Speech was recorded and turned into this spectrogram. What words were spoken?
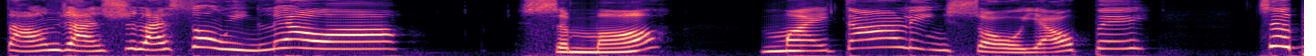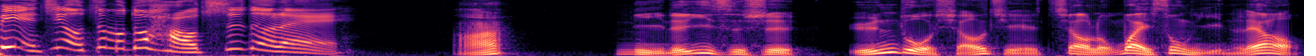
当然是来送饮料啊。什么？My Darling 手摇杯？这边已经有这么多好吃的嘞。啊？你的意思是云朵小姐叫了外送饮料？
